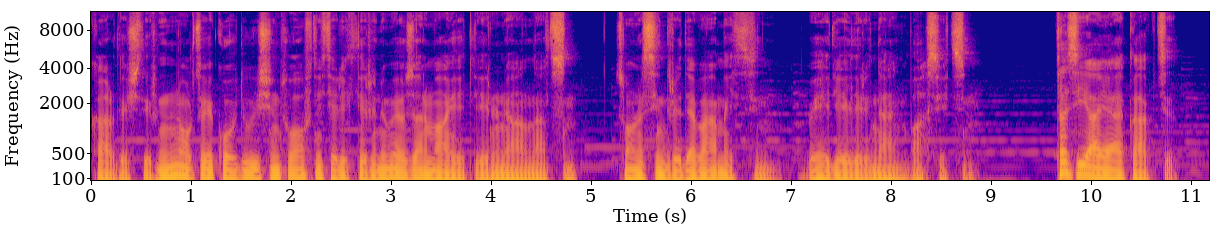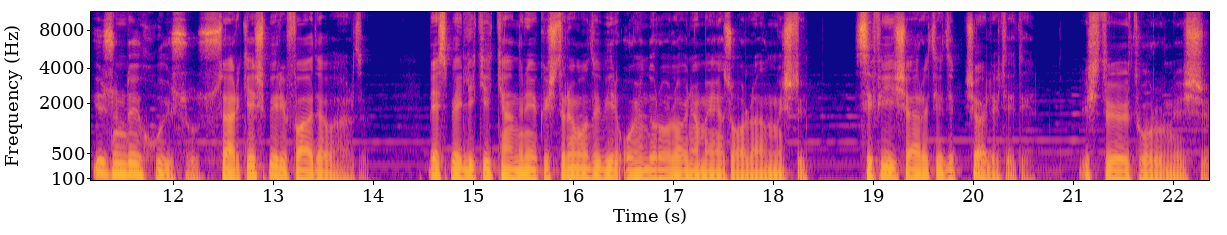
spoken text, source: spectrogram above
kardeşlerinin ortaya koyduğu işin tuhaf niteliklerini ve özel mahiyetlerini anlatsın. Sonra Sindre devam etsin ve hediyelerinden bahsetsin. Tazi ayağa kalktı. Yüzünde huysuz, serkeş bir ifade vardı. Besbelli ki kendine yakıştıramadığı bir oyunda rol oynamaya zorlanmıştı. Sifi işaret edip şöyle dedi. İşte torun eşi.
